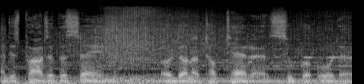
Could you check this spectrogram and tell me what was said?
and is part of the same Odonatoptera superorder.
